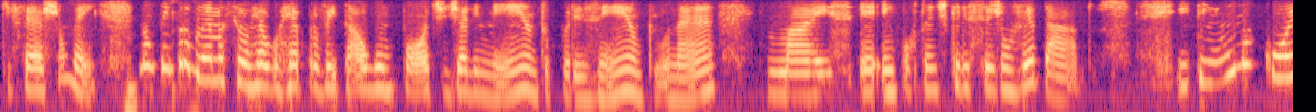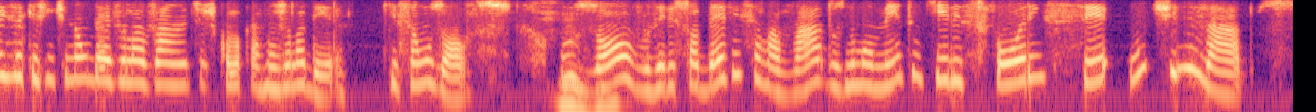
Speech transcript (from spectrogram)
que fecham bem. Não tem problema se eu reaproveitar algum pote de alimento, por exemplo, né, mas é, é importante que eles sejam vedados. E tem uma coisa que a gente não deve lavar antes de colocar na geladeira, que são os ovos. Os uhum. ovos, eles só devem ser lavados no momento em que eles forem ser utilizados.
